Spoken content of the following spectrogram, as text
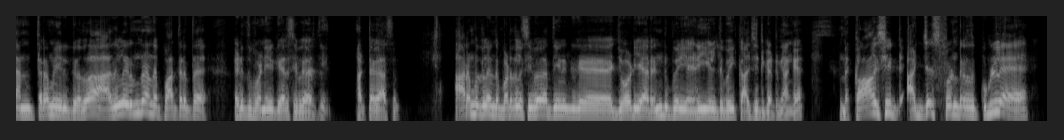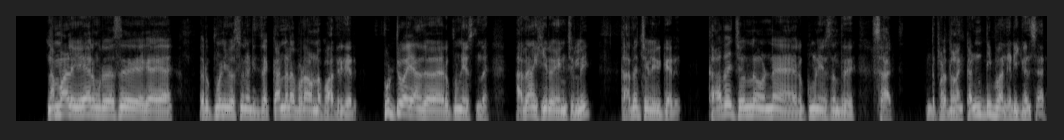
அந்த திறமை இருக்கிறதோ அதிலிருந்து அந்த பாத்திரத்தை எடுத்து பண்ணியிருக்கார் சிவகார்த்திகேயன். அட்டகாசம். ஆரம்பத்தில் இந்த படத்தில் சிவகார்த்திகனுக்கு ஜோடியாக ரெண்டு பெரிய நடிகைகள்கிட்ட போய் கால் ஷீட் கட்டுக்காங்க அந்த கால் ஷீட் அட்ஜஸ்ட் பண்ணுறதுக்குள்ளே நம்மளால் ஏஆர் முருகாசு ருக்மணி வசு நடித்த கன்னட படம் ஒன்று பார்த்துருக்காரு. கூட்டு வாய் அந்த ருக்மணி வசந்த அதான் ஹீரோயின் சொல்லி கதை சொல்லியிருக்காரு. கதை சொன்ன உடனே ருக்மணி வசந்த் சார் இந்த படத்தில் நான் கண்டிப்பாக நடிக்கிறேன் சார்.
